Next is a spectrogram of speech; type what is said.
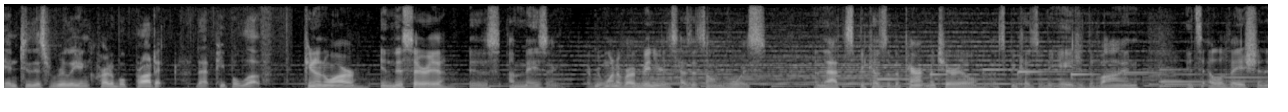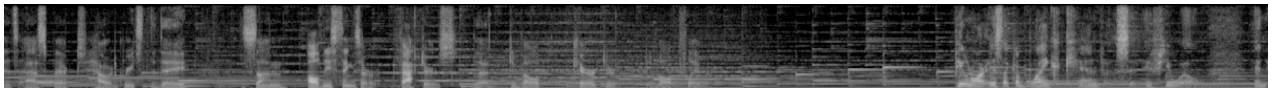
into this really incredible product that people love. Pinot Noir in this area is amazing. Every one of our vineyards has its own voice. And that's because of the parent material, that's because of the age of the vine, its elevation, its aspect, how it greets the day, the sun. All these things are factors that develop character, develop flavor. Pinot Noir is like a blank canvas, if you will. And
